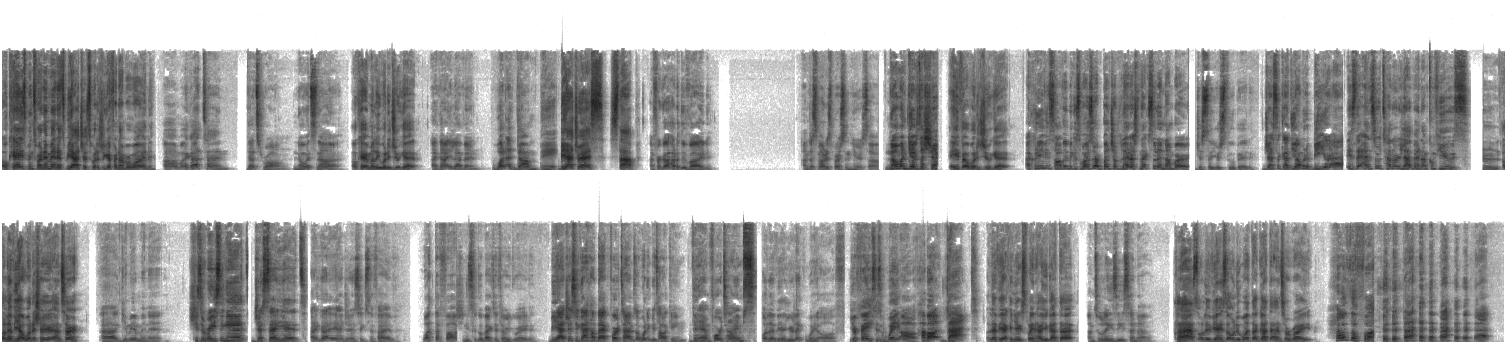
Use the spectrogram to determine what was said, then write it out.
Okay, it's been 20 minutes. Beatrice, what did you get for number one? Um, I got 10. That's wrong. No, it's not. Okay, Emily, what did you get? I got 11. What a dumb bitch. Beatrice, stop. I forgot how to divide. I'm the smartest person here, so. No one gives a shit. Ava, what did you get? I couldn't even solve it because why is there a bunch of letters next to the number? Just say you're stupid. Jessica, do you want me to beat your ass? Is the answer 10 or 11? I'm confused. Hmm, Olivia, want to share your answer? Uh, give me a minute. She's erasing it. Just say it. I got 865. What the fuck? She needs to go back to third grade. Beatrice, you got held back four times. I wouldn't be talking. Damn, four times? Olivia, you're like way off. Your face is way off. How about that? Olivia, can you explain how you got that? I'm too lazy, so no. Class, Olivia is the only one that got the answer right. How the fuck?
